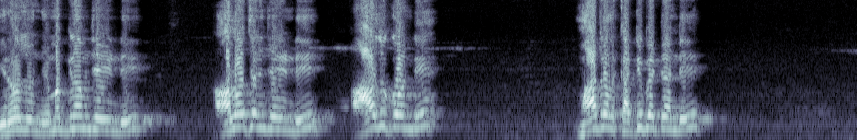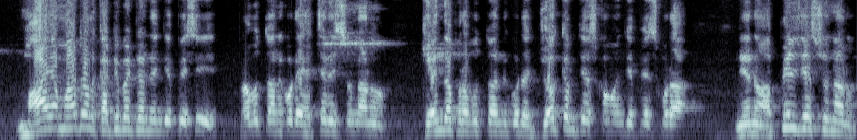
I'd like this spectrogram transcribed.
ఈరోజు నిమగ్నం చేయండి. ఆలోచన చేయండి. ఆదుకోండి. మాటలు కట్టిపెట్టండి. మాయ మాటలు కట్టిపెట్టండి అని చెప్పేసి ప్రభుత్వాన్ని కూడా హెచ్చరిస్తున్నాను. కేంద్ర ప్రభుత్వాన్ని కూడా జోక్యం చేసుకోమని చెప్పేసి కూడా నేను అప్పీల్ చేస్తున్నాను.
